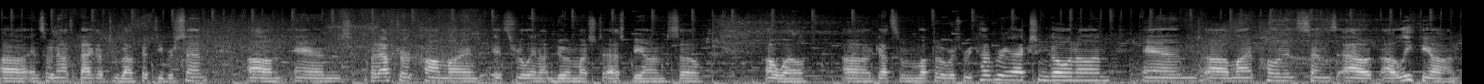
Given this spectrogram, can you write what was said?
uh, and so now it's back up to about 50%. Um, and but after a Calm Mind, it's really not doing much to Espeon, so oh well. Uh, got some leftovers recovery action going on, and uh, my opponent sends out uh, Leafeon.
